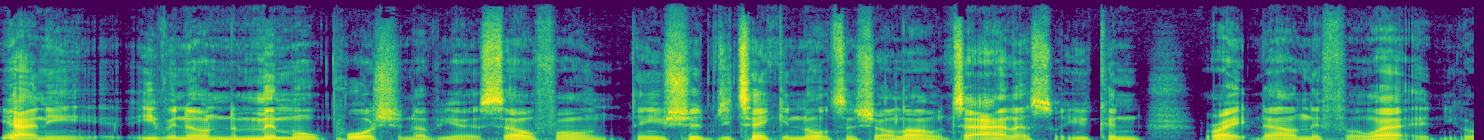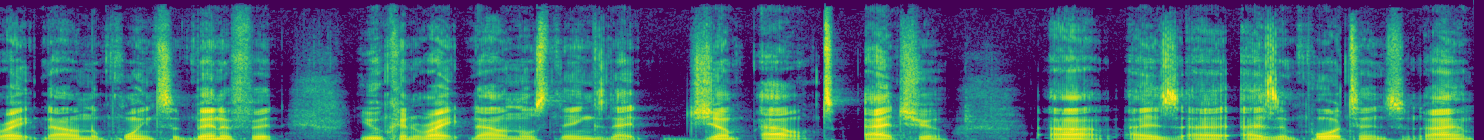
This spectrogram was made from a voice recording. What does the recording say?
and even on the memo portion of your cell phone, then you should be taking notes, inshallah to ta'ala, so you can write down the fawaid, you write down the points of benefit, you can write down those things that jump out at you uh, as uh, as importance, right?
